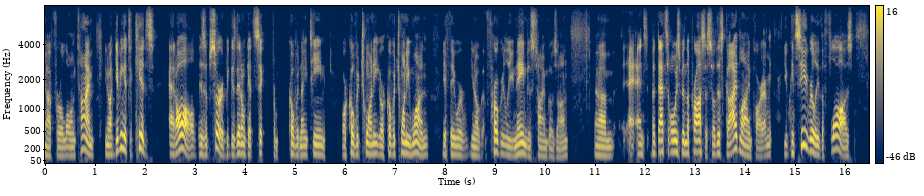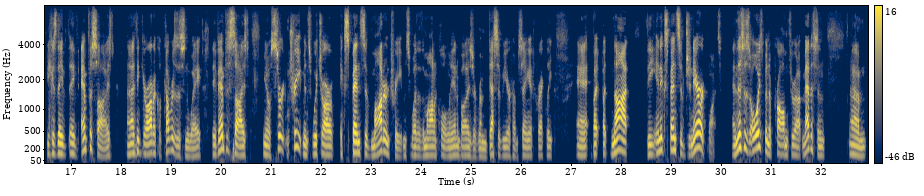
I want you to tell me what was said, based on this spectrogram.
uh, for a long time. You know, giving it to kids at all is absurd because they don't get sick from COVID 19 or COVID 20 or COVID 21 if they were, you know, appropriately named as time goes on. Um, and but that's always been the process. So this guideline part, I mean, you can see really the flaws because they've they've emphasized, and I think your article covers this in a way. They've emphasized, you know, certain treatments which are expensive modern treatments, whether the monoclonal antibodies or remdesivir, if I'm saying it correctly, and but but not the inexpensive generic ones. And this has always been a problem throughout medicine. Um,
